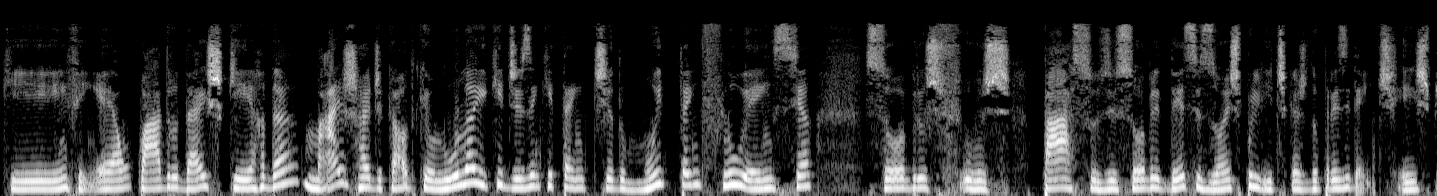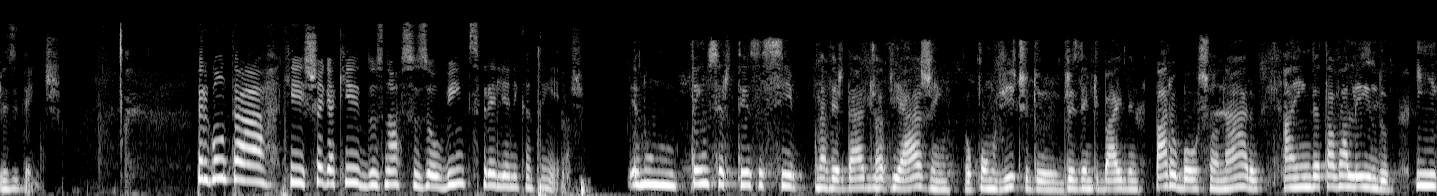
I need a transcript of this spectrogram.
que, enfim, é um quadro da esquerda mais radical do que o Lula e que dizem que tem tido muita influência sobre os, os passos e sobre decisões políticas do presidente, ex-presidente. Pergunta que chega aqui dos nossos ouvintes para Eliane Cantanhede. Eu não tenho certeza se, na verdade, a viagem, o convite do presidente Biden para o Bolsonaro ainda está valendo. E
